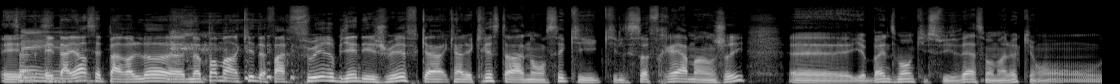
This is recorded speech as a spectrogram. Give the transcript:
Et, Mais, et d'ailleurs, euh, cette parole-là euh, n'a pas manqué de faire fuir bien des Juifs quand, quand le Christ a annoncé qu'il s'offrait à manger. Euh, Il y a bien du monde qui le suivait à ce moment-là qui ont,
